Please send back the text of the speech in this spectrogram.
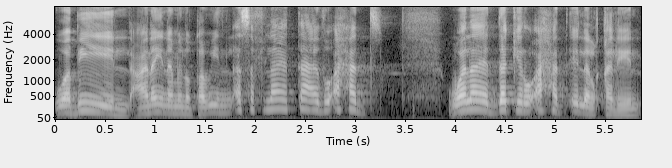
وبيل عانينا منه طويل. للأسف لا يتعظ أحد ولا يدكر أحد إلا القليل.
